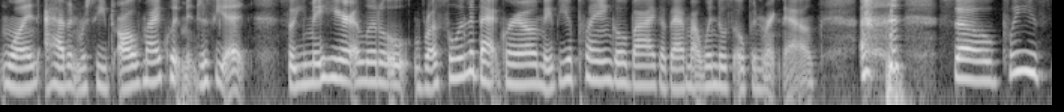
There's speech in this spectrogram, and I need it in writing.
one, I haven't received all of my equipment just yet. So, you may hear a little rustle in the background, maybe a plane go by because I have my windows open right now. so, please,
